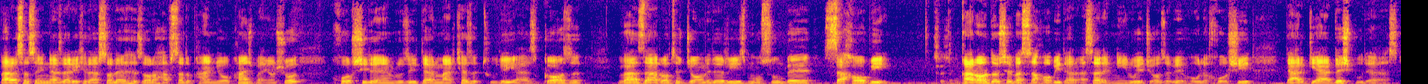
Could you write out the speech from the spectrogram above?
بر اساس این نظریه که در سال 1755 بیان شد خورشید امروزی در مرکز توده ای از گاز و ذرات جامد ریز موسوم به صحابی قرار داشته و صحابی در اثر نیروی جاذبه حول خورشید در گردش بوده است.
